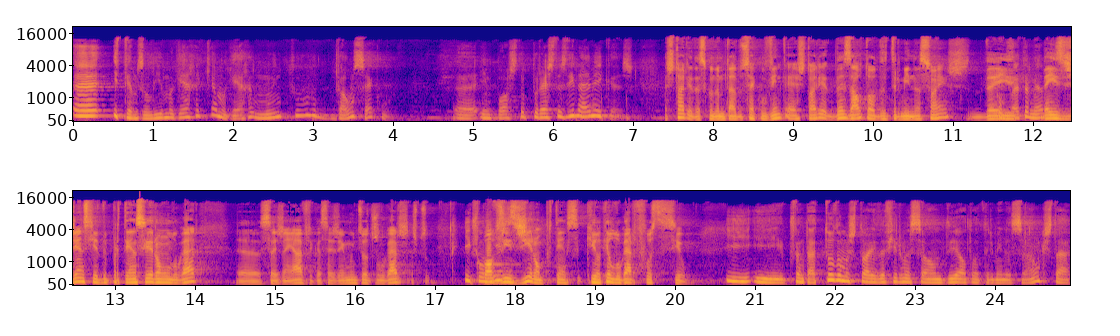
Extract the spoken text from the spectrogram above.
Uh, e temos ali uma guerra que é uma guerra muito de há um século, uh, imposta por estas dinâmicas. A história da segunda metade do século XX é a história das autodeterminações, da, da exigência de pertencer a um lugar, uh, seja em África, seja em muitos outros lugares. Pessoas, os povos isso, exigiram que aquele lugar fosse seu. E, e, portanto, há toda uma história de afirmação de autodeterminação que está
